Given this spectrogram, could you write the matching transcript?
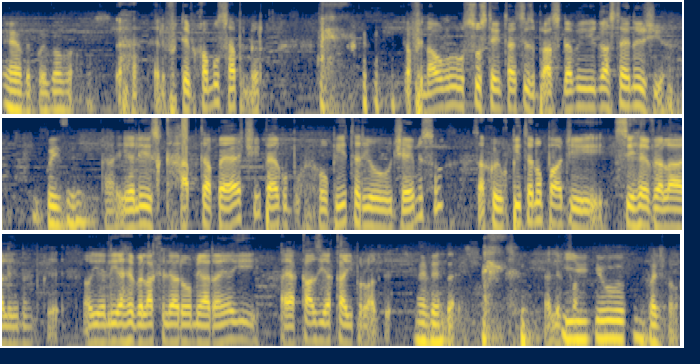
É, depois nós vamos. Ele teve que almoçar primeiro. Afinal, sustentar esses braços deve gastar energia. Pois é. Aí eles raptam a Beth, pegam o Peter e o Jameson. Só que o Peter não pode se revelar ali, né? Porque aí ele ia revelar que ele era o Homem-Aranha e aí a casa ia cair pro lado dele. É verdade. E, e o. Pode falar.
